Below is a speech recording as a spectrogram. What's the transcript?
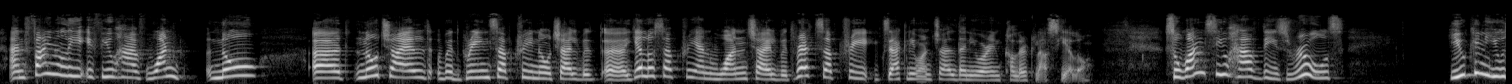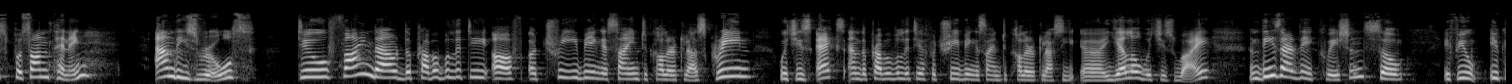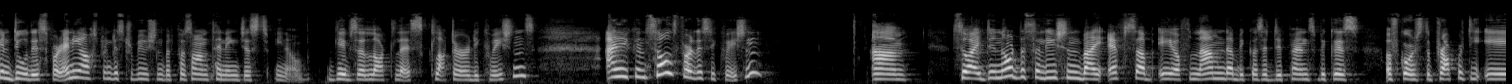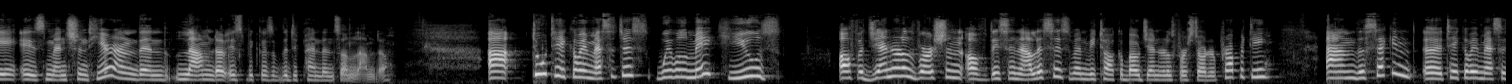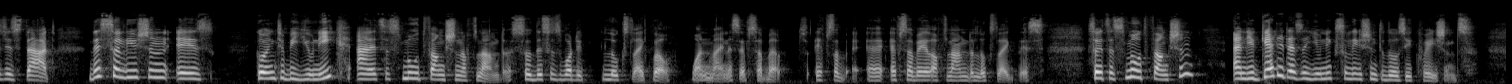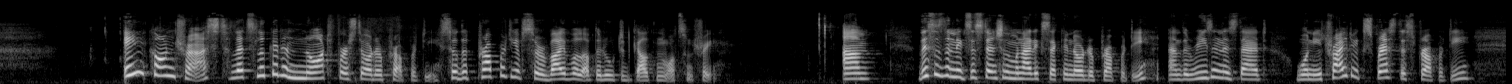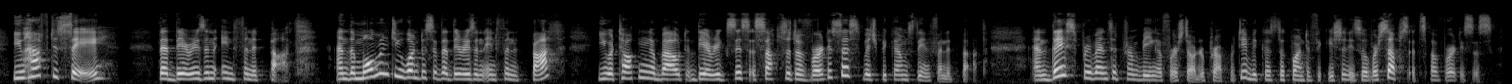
And finally, if you have one, no, uh, no child with green subtree, no child with uh, yellow subtree, and one child with red subtree, exactly one child, then you are in color class yellow. So once you have these rules, you can use Poisson thinning and these rules to find out the probability of a tree being assigned to color class green, which is x, and the probability of a tree being assigned to color class uh, yellow, which is y. And these are the equations. So if you, you can do this for any offspring distribution, but Poisson thinning just you know, gives a lot less cluttered equations. And you can solve for this equation. Um, so I denote the solution by f sub a of lambda because it depends, because of course the property a is mentioned here, and then lambda is because of the dependence on lambda. Uh, two takeaway messages. We will make use of a general version of this analysis when we talk about general first order property. And the second uh, takeaway message is that this solution is going to be unique and it's a smooth function of lambda. So this is what it looks like. Well, 1 minus f sub, L, f, sub, uh, f sub L of lambda looks like this. So it's a smooth function and you get it as a unique solution to those equations. In contrast, let's look at a not first order property. So the property of survival of the rooted Galton-Watson tree. Um, this is an existential monadic second order property. And the reason is that when you try to express this property, you have to say that there is an infinite path. And the moment you want to say that there is an infinite path, you are talking about there exists a subset of vertices which becomes the infinite path. And this prevents it from being a first order property because the quantification is over subsets of vertices.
